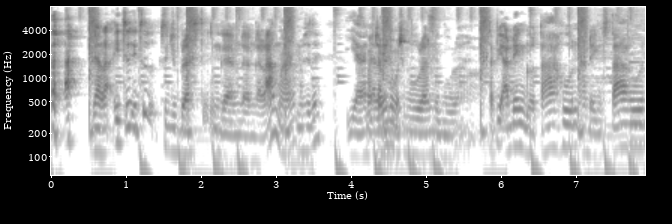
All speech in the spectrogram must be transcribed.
Gak lah, itu itu 17 tuh enggak enggak enggak lama maksudnya. Iya Pacaran cuma sebulan dua bulan. Tapi ada yang dua tahun, ada yang setahun,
